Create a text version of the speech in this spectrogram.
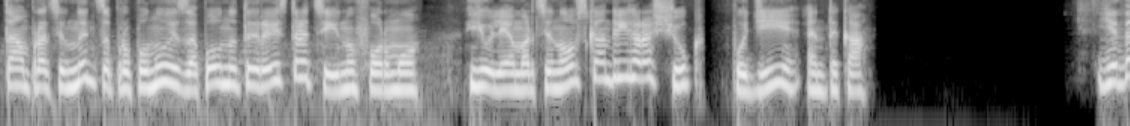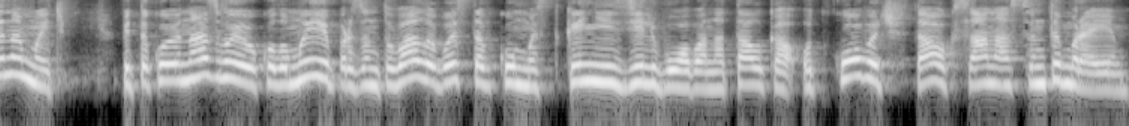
Там працівник запропонує заповнити реєстраційну форму. Юлія Марціновська, Андрій Гращук. Події НТК. Єдина мить. Під такою назвою у Коломиї презентували виставку мисткині зі Львова Наталка Откович та Оксана Сентимреї.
